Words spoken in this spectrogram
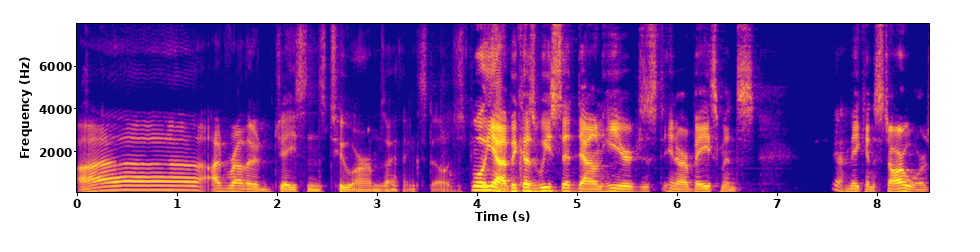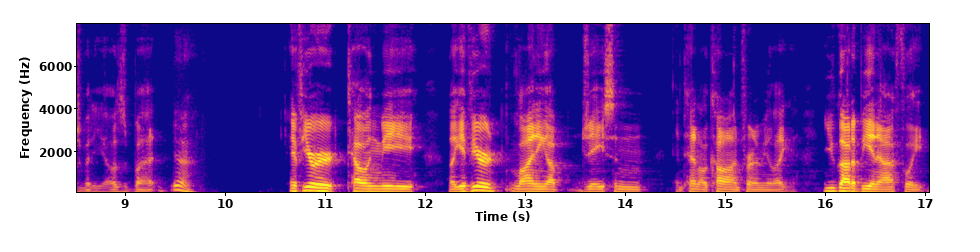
Uh, I'd rather Jacen's two arms. I think still. Just Well, yeah, of- because we sit down here just in our basements Yeah. making Star Wars videos. But yeah, if you're telling me, like, if you're lining up Jacen and Tenel Ka in front of me, like, you got to be an athlete.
